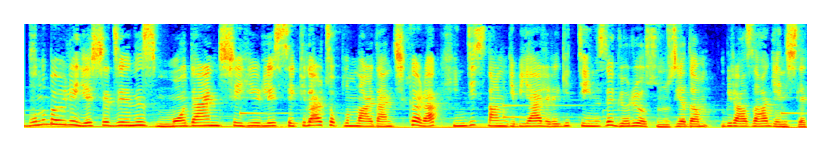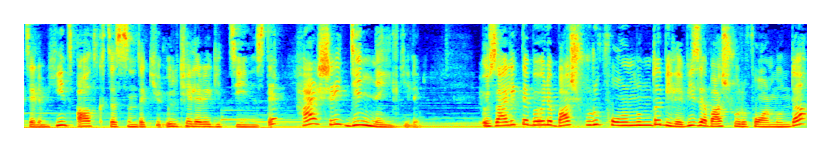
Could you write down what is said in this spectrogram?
Bunu böyle yaşadığınız modern, şehirli, seküler toplumlardan çıkarak Hindistan gibi yerlere gittiğinizde görüyorsunuz ya da biraz daha genişletelim Hint alt kıtasındaki ülkelere gittiğinizde her şey dinle ilgili. Özellikle böyle başvuru formunda bile vize başvuru formunda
